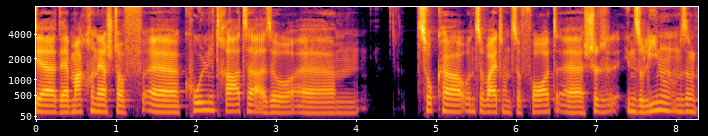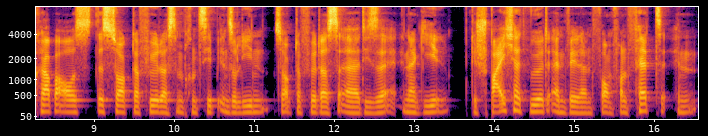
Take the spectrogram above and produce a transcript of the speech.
Der, der Makronährstoff äh, Kohlenhydrate, also ähm, Zucker und so weiter und so fort, äh, schüttet Insulin in unserem Körper aus. Das sorgt dafür, dass im Prinzip Insulin sorgt dafür, dass äh, diese Energie gespeichert wird, entweder in Form von Fett, in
